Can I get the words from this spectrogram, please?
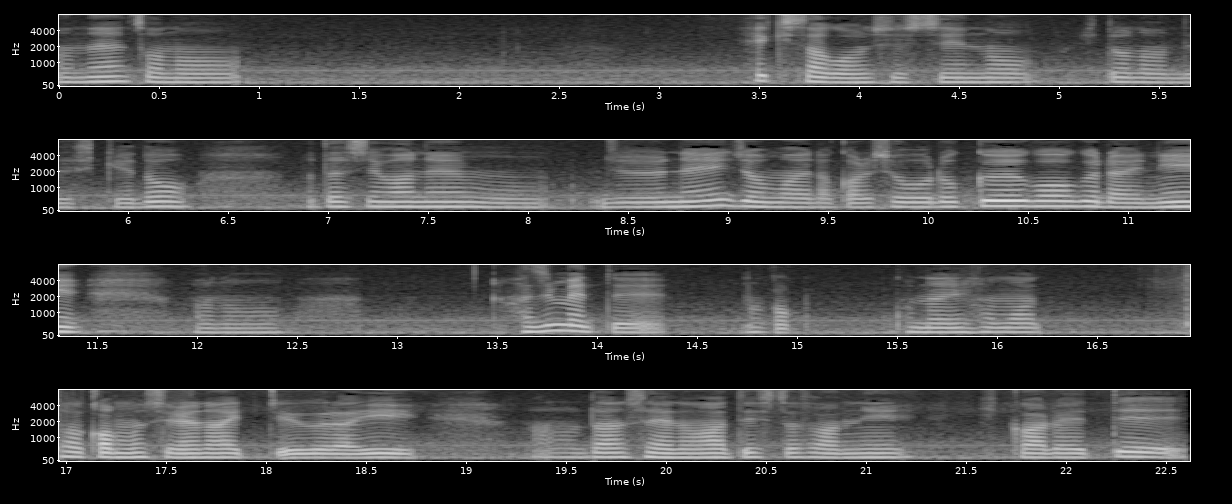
あのねそのヘキサゴン出身の人なんですけど私はねもう10年以上前だから小6号ぐらいにあの初めてなんかこんなにハマったかもしれないっていうぐらいあの男性のアーティストさんに惹かれて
